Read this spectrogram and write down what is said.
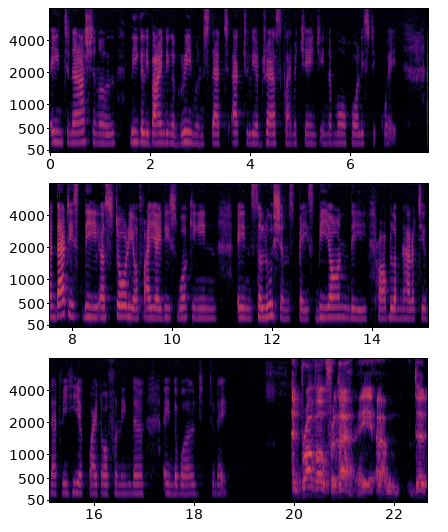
international legally binding agreements that actually address climate change in a more holistic way and that is the uh, story of IIDs working in in solution space beyond the problem narrative that we hear quite often in the in the world today. And bravo for that. Eh? Um, the,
